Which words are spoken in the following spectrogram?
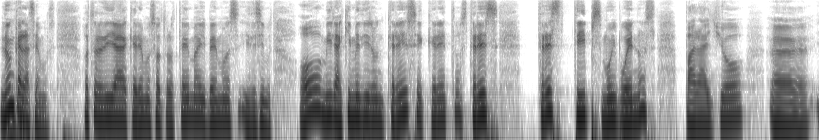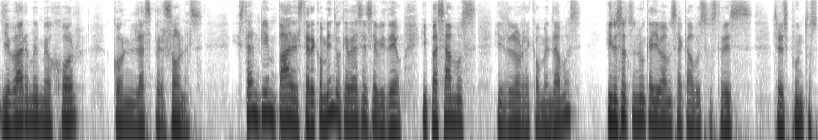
Nunca la hacemos. Otro día queremos otro tema y vemos y decimos, oh, mira, aquí me dieron tres secretos, tres, tres tips muy buenos para yo eh, llevarme mejor con las personas. Están bien padres, te recomiendo que veas ese video y pasamos y lo recomendamos y nosotros nunca llevamos a cabo esos tres, tres puntos.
